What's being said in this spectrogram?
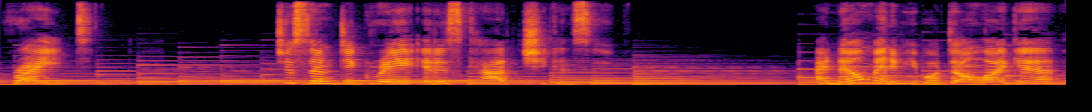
Right. To some degree, it is called chicken soup. I know many people don't like it.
